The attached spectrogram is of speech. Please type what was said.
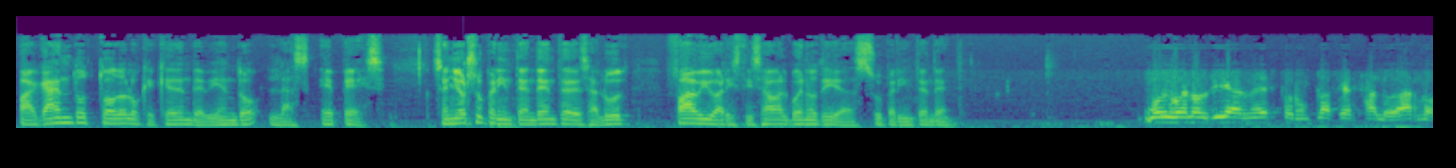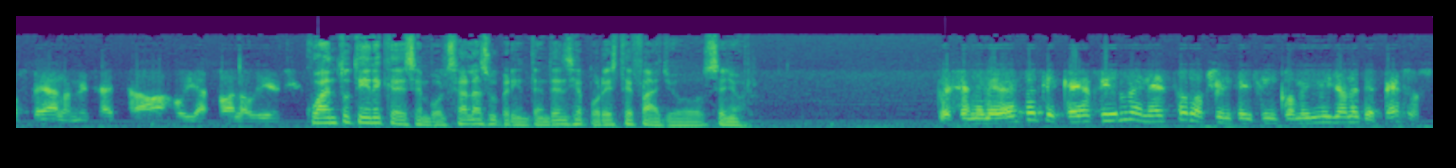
pagando todo lo que queden debiendo las EPS. Señor Superintendente de Salud, Fabio Aristizábal, buenos días, Superintendente. Muy buenos días, Néstor. Un placer saludarlo a usted, a la mesa de trabajo y a toda la audiencia. ¿Cuánto tiene que desembolsar la superintendencia por este fallo, señor? Pues en el evento que quede firme, Néstor, 85 mil millones de pesos.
